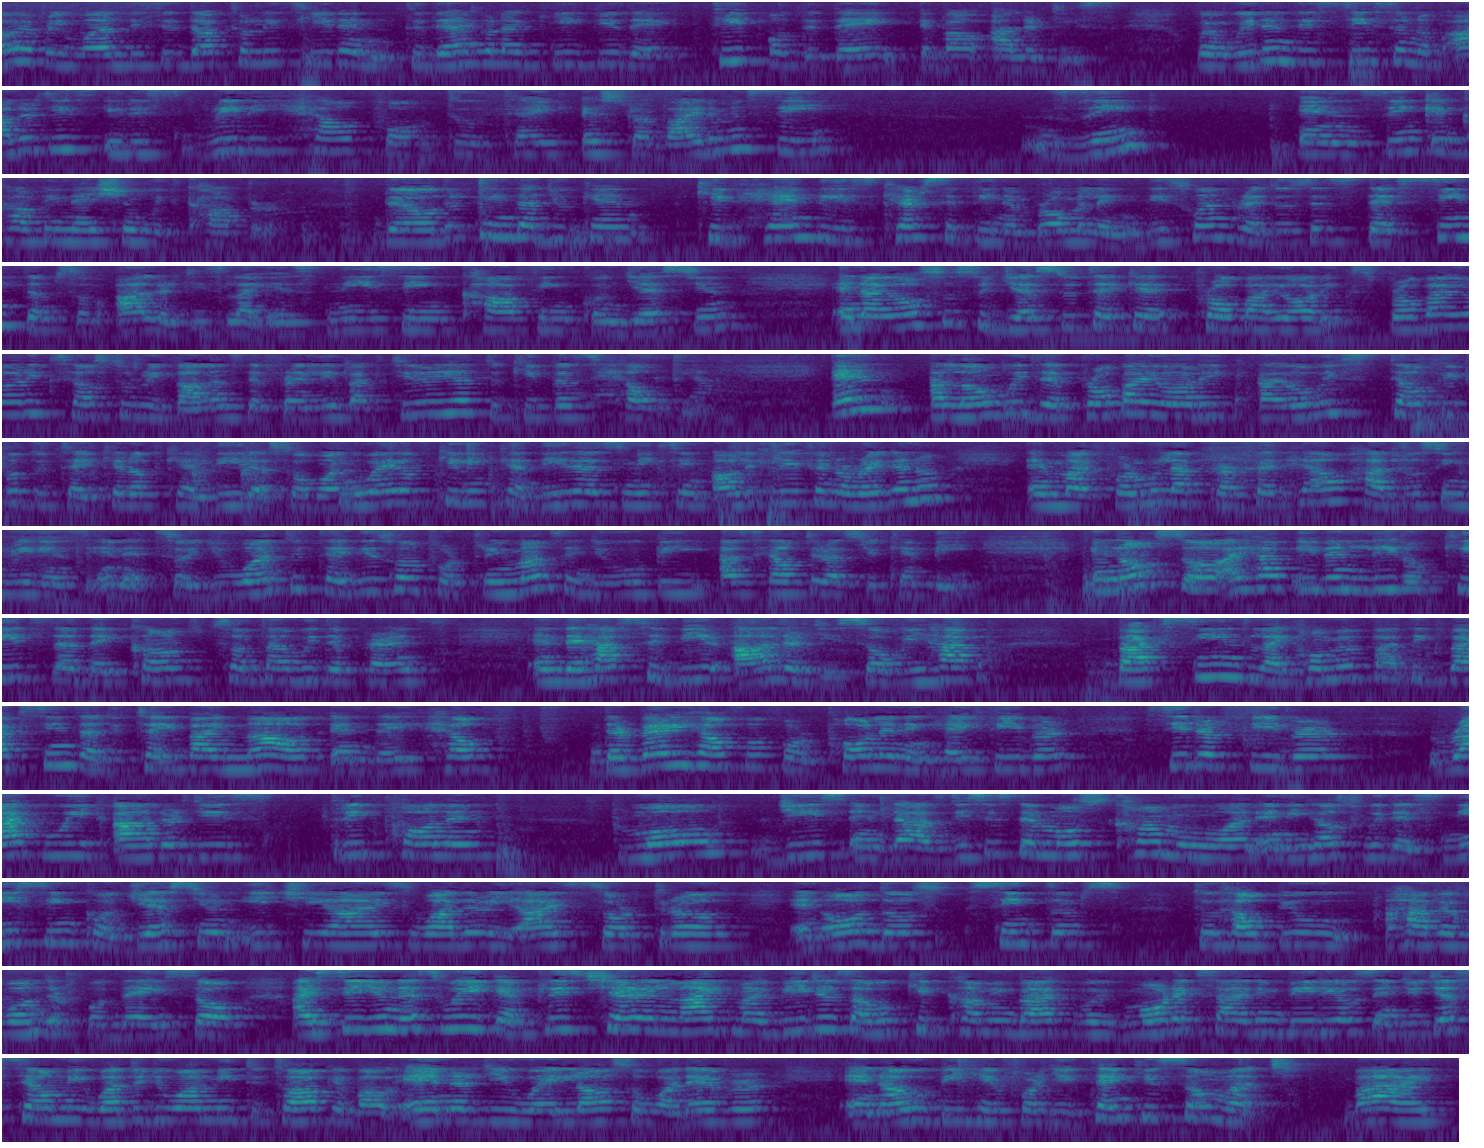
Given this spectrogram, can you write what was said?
Hello everyone, this is Dr. Liz here and today I'm going to give you the tip of the day about allergies. When we're in this season of allergies, it is really helpful to take extra vitamin C, zinc, and zinc in combination with copper. The other thing that you can keep handy is quercetin and bromelain. This one reduces the symptoms of allergies like sneezing, coughing, congestion, and I also suggest to take a probiotics. Probiotics helps to rebalance the friendly bacteria to keep us healthy. And along with the probiotic, I always tell people to take care of candida. So one way of killing candida is mixing olive leaf and oregano. And my formula Perfect Health has those ingredients in it. So you want to take this one for three months and you will be as healthy as you can be. And also I have even little kids that they come sometimes with their parents and they have severe allergies. So we have vaccines like homeopathic vaccines that you take by mouth and they help, they're very helpful for pollen and hay fever, cedar fever, ragweed allergies, tree pollen, mold, yeast, and dust. This is the most common one and it helps with the sneezing, congestion, itchy eyes, watery eyes, sore throat, and all those symptoms to help you have a wonderful day. So I see you next week and please share and like my videos. I will keep coming back with more exciting videos and you just tell me what do you want me to talk about energy, weight loss or whatever and I will be here for you. Thank you so much. Bye.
